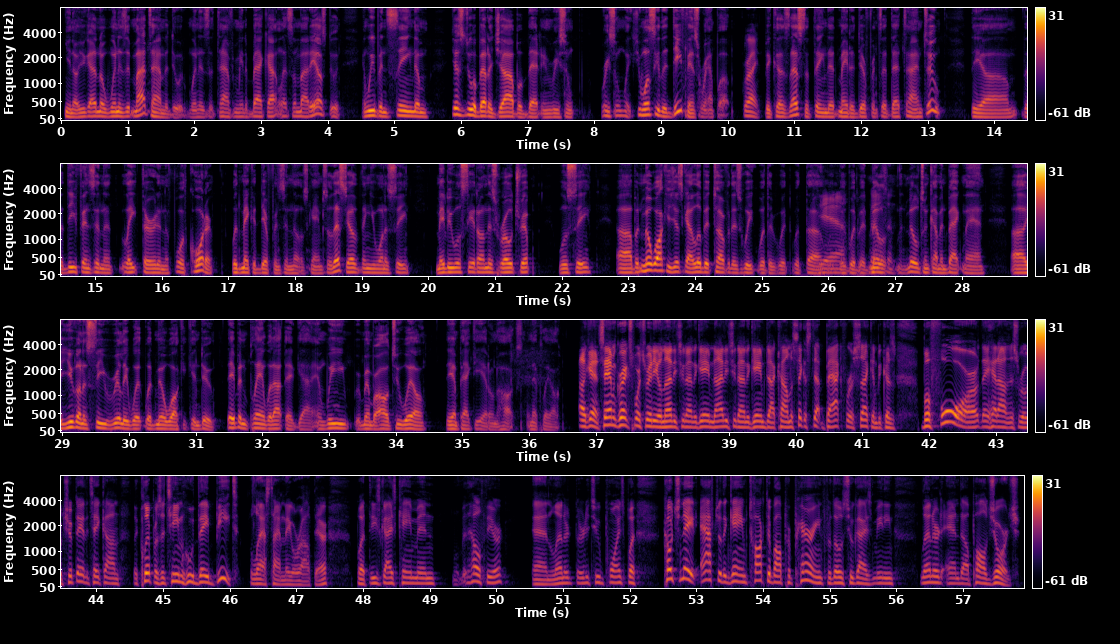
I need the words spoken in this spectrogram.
You know, you got to know when is it my time to do it? When is it time for me to back out and let somebody else do it? And we've been seeing them just do a better job of that in recent recent weeks. You want to see the defense ramp up Right. because that's the thing that made a difference at that time too. The um, the defense in the late third and the fourth quarter would make a difference in those games. So that's the other thing you want to see. Maybe we'll see it on this road trip. We'll see. Uh, but Milwaukee just got a little bit tougher this week with the, with with, uh, Yeah, with, with, with Middleton. Middleton. with Middleton coming back, man. Uh, you're going to see really what, what Milwaukee can do. They've been playing without that guy, and we remember all too well the impact he had on the Hawks in that playoff. Again, Sam and Greg Sports Radio 929 The Game, 929thegame.com. Let's take a step back for a second because before they head on this road trip, they had to take on the Clippers, a team who they beat the last time they were out there. But these guys came in a little bit healthier, and Leonard 32 points. But Coach Nate, after the game, talked about preparing for those two guys, meaning Leonard and uh, Paul George.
